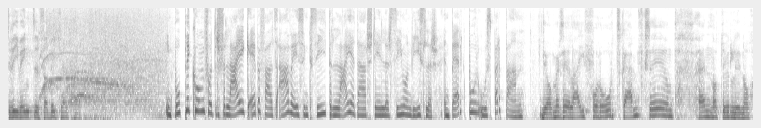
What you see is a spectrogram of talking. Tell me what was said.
Drei Winter von Michael Koch. Im Publikum von der Verleihung ebenfalls anwesend war der Laiendarsteller Simon Wiesler, ein Bergbauer aus Barpan. Ja, wir waren live vor Ort zu Genf und haben natürlich noch,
